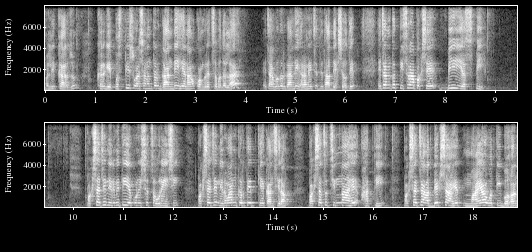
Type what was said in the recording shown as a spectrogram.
मल्लिकार्जुन खरगे. पस्तीस वर्षानंतर गांधी हे नाव काँग्रेसचं बदललं याच्या अगोदर गांधी घराण्याचे तिथं अध्यक्ष होते. याच्यानंतर तिसरा पक्ष आहे बी एस पी. पक्षाची निर्मिती एकोणीसशे चौऱ्याऐंशी. पक्षाचे निर्माणकर्ते आहेत के. कांशीराम पक्षाचं चिन्ह आहे हत्ती पक्षाच्या अध्यक्ष आहेत मायावती बहन.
